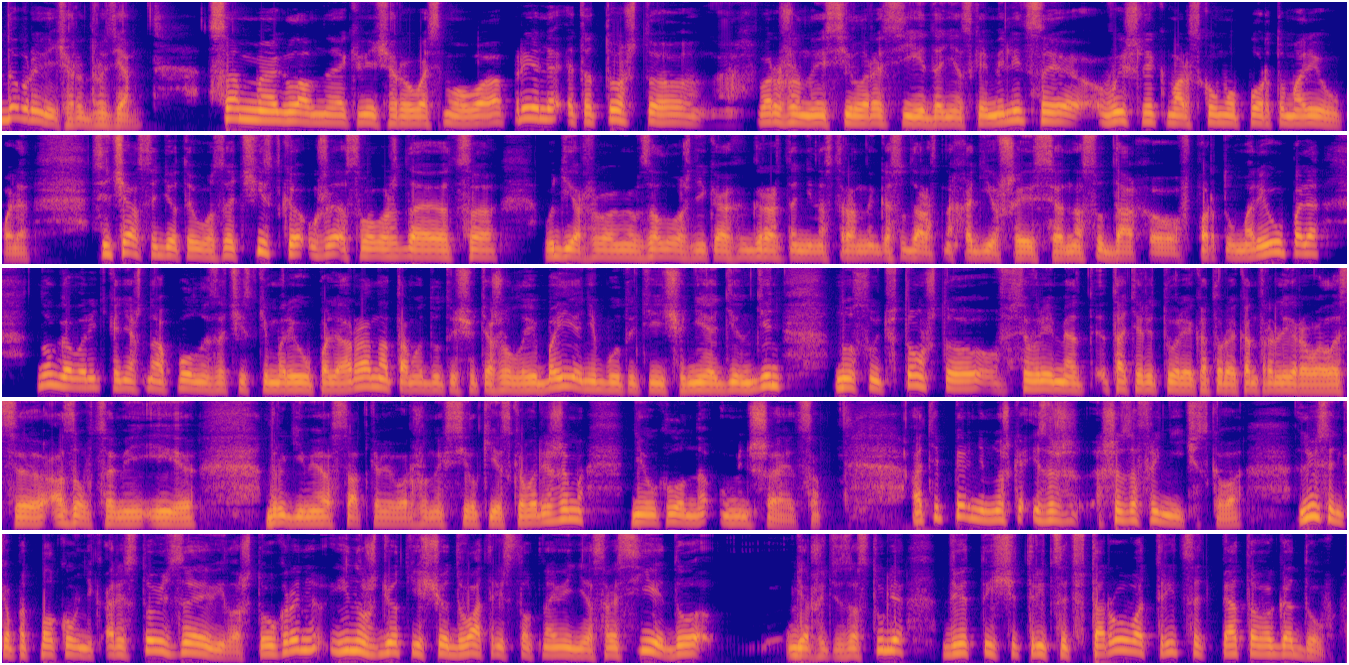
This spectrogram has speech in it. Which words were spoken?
Добрый вечер, друзья. Самое главное к вечеру 8 апреля – это то, что вооруженные силы России и Донецкой милиции вышли к морскому порту Мариуполя. Сейчас идет его зачистка, уже освобождаются удерживаемые в заложниках граждане иностранных государств, находившиеся на судах в порту Мариуполя. Но говорить, конечно, о полной зачистке Мариуполя рано, там идут еще тяжелые бои, они будут идти еще не один день. Но суть в том, что все время та территория, которая контролировалась э, азовцами и другими остатками вооруженных сил киевского режима, неуклонно уменьшается. А теперь немножко из шизофренического. Люсенька подполковник Арестович заявила, что Украину ждет еще 2-3 столкновения с Россией до держите за стулья, 2032-35 годов.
